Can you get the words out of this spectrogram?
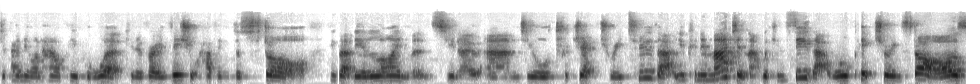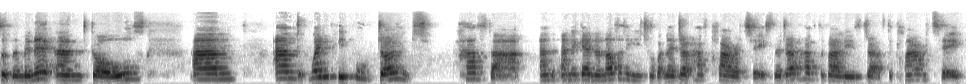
depending on how people work, you know, very visual, having the star, think about the alignments, you know, and your trajectory to that. You can imagine that, we can see that. We're all picturing stars at the minute and goals. Um, and when people don't have that, and, and again, another thing you talk about, they don't have clarity, so they don't have the values, they don't have the clarity.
